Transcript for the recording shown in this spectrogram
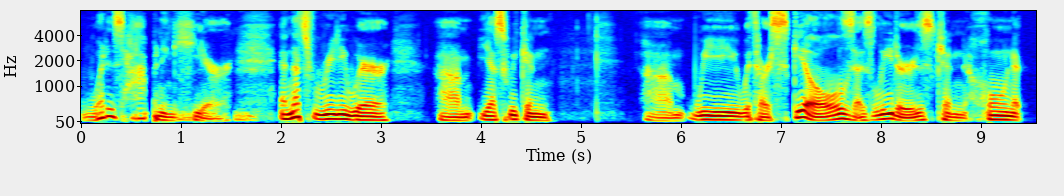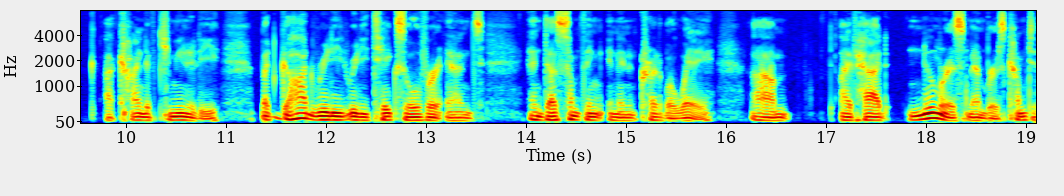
what is happening here? And that's really where, um, yes, we can, um, we with our skills as leaders can hone a, a kind of community, but God really, really takes over and and does something in an incredible way. Um, I've had numerous members come to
